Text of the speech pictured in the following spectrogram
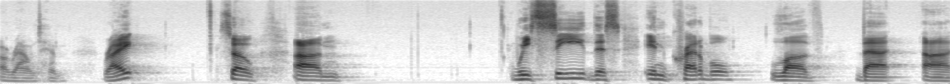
around him, right? So um, we see this incredible love that uh,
